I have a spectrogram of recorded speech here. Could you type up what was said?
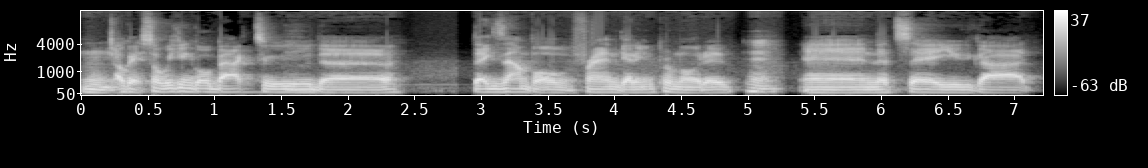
Mm, Okay, so we can go back to the the example of a friend getting promoted, Hmm. and let's say you got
